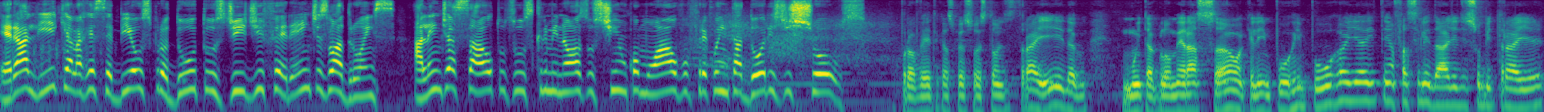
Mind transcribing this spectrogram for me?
Era ali que ela recebia os produtos de diferentes ladrões. Além de assaltos, os criminosos tinham como alvo frequentadores de shows. Aproveita que as pessoas estão distraídas, muita aglomeração, aquele empurra, empurra, e aí tem a facilidade de subtrair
